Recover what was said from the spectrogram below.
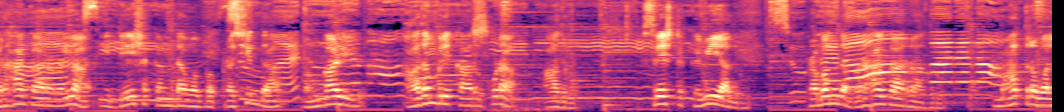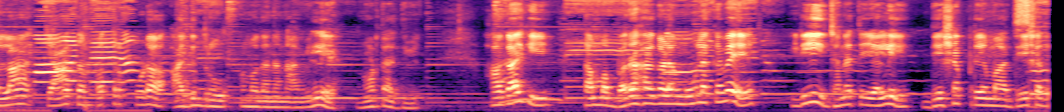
ಬರಹಗಾರರಲ್ಲ, ಈ ದೇಶ ಕಂಡ ಒಬ್ಬ ಪ್ರಸಿದ್ಧ ಬಂಗಾಳಿ ಕಾದಂಬರಿಕಾರರು ಕೂಡ ಆದರು. ಶ್ರೇಷ್ಠ ಕವಿಯಾದರು, ಪ್ರಬಂಧ ಬರಹಗಾರರಾದರು. ಮಾತ್ರವಲ್ಲ ಖ್ಯಾತ ಪತ್ರ ಕೂಡ ಆಗಿದ್ರು ಅನ್ನೋದನ್ನು ನಾವಿಲ್ಲಿ ನೋಡ್ತಾ ಇದ್ದೀವಿ. ಹಾಗಾಗಿ ತಮ್ಮ ಬರಹಗಳ ಮೂಲಕವೇ ಇಡೀ ಜನತೆಯಲ್ಲಿ ದೇಶಪ್ರೇಮ, ದೇಶದ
